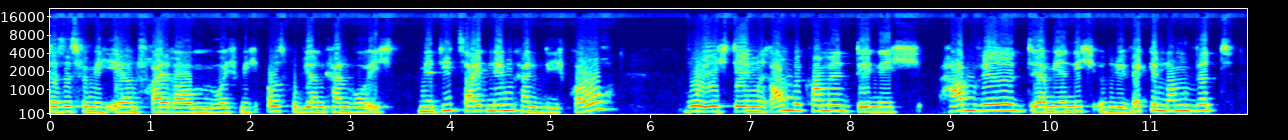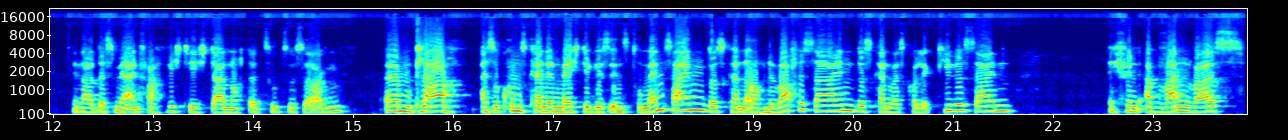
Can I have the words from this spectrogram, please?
das ist für mich eher ein Freiraum, wo ich mich ausprobieren kann, wo ich mir die Zeit nehmen kann, die ich brauche, wo ich den Raum bekomme, den ich haben will, der mir nicht irgendwie weggenommen wird. Genau, das ist mir einfach wichtig, da noch dazu zu sagen. Ähm, klar, also Kunst kann ein mächtiges Instrument sein, das kann auch eine Waffe sein, das kann was Kollektives sein. Ich finde, ab wann was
